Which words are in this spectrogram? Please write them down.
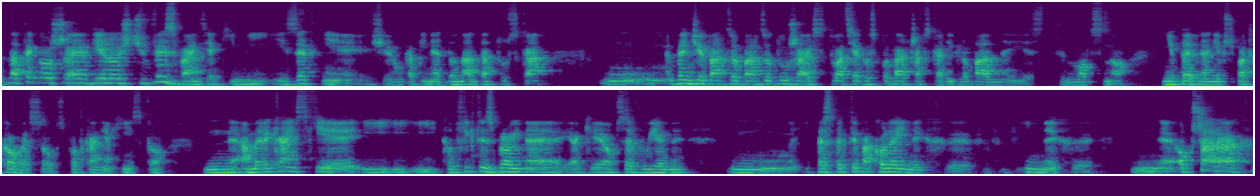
dlatego że wielość wyzwań, z jakimi zetknie się gabinet Donalda Tuska, mm, będzie bardzo, bardzo duża i sytuacja gospodarcza w skali globalnej jest mocno niepewna, nieprzypadkowe są spotkania chińsko-amerykańskie i, i, i konflikty zbrojne, jakie obserwujemy, mm, i perspektywa kolejnych w innych obszarach.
